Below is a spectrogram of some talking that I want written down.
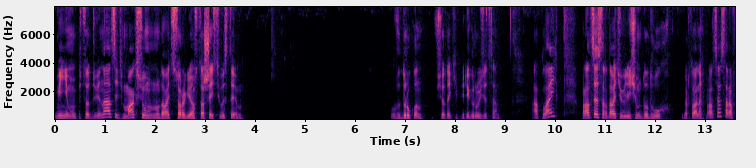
минимум 512, максимум, ну давайте 4096 выставим. Вдруг он все-таки перегрузится. Apply. Процессор давайте увеличим до двух виртуальных процессоров.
